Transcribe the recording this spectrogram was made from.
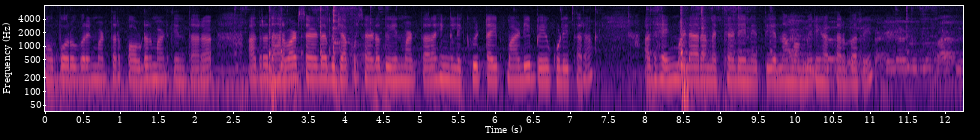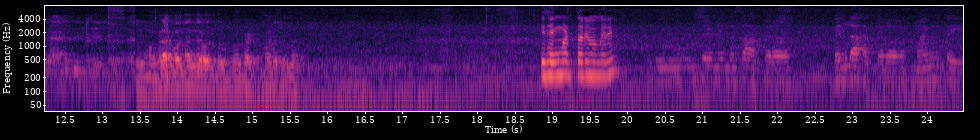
ಒಬ್ಬರೊಬ್ಬರು ಏನು ಮಾಡ್ತಾರೆ ಪೌಡರ್ ಮಾಡಿ ತಿಂತಾರೆ. ಆದ್ರೆ ಧಾರವಾಡ ಸೈಡ ಬಿಜಾಪುರ ಸೈಡದು ಏನು ಮಾಡ್ತಾರೆ, ಹಿಂಗೆ ಲಿಕ್ವಿಡ್ ಟೈಪ್ ಮಾಡಿ ಬೇವು ಕುಡಿತಾರೆ. ಅದು ಹೆಂಗೆ ಮಾಡ್ಯಾರ ಮೆಥಡ್ ಏನೈತಿ ಅದು ನಮ್ಮ ಮಮ್ಮಿರಿ ಹೇಳ್ತಾರೆ ಬರ್ರಿ. ಇದು ಹೆಂಗೆ ಮಾಡ್ತಾರೆ ರೀ ಮಮ್ಮಿರಿ ರಸ ಹಾಕ್ತಾರ ಬೆಲ್ಲ ಹಾಕ್ತಾರ ಮಾವಿನಕಾಯಿ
